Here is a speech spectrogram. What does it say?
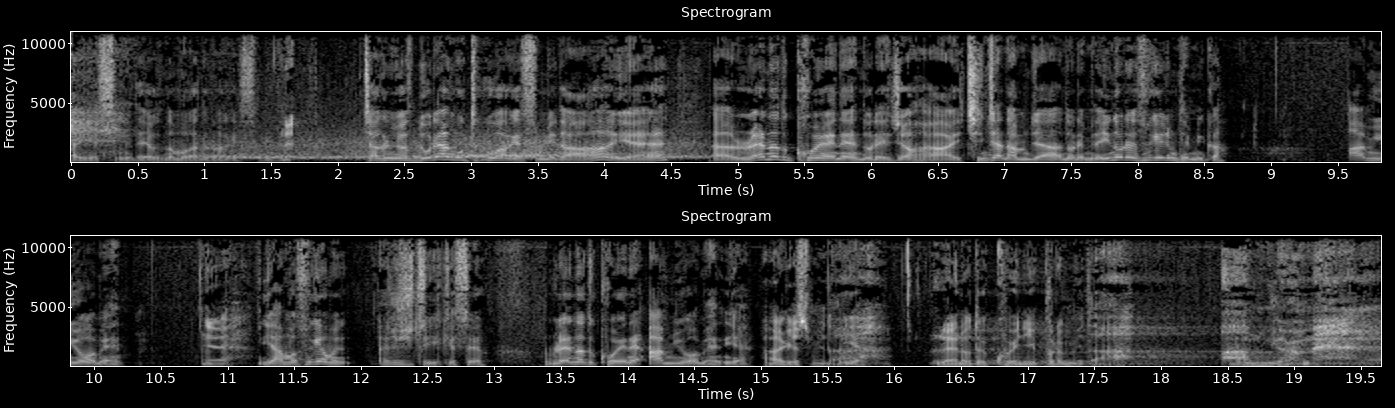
알겠습니다. 여기 넘어가도록 하겠습니다. 네. 자, 그럼 여기서 노래 한 곡 듣고 가겠습니다. 예. 아, 레너드 코엔의 노래죠. 아, 진짜 남자 노래입니다. 이 노래 소개 좀 됩니까? I'm Your Man. 예, 예, 한번 소개 한번 해주실 수 있겠어요? 레너드 코엔의 I'm Your Man. 예. 알겠습니다. 예. 레너드 코엔이 부릅니다. I'm your man.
